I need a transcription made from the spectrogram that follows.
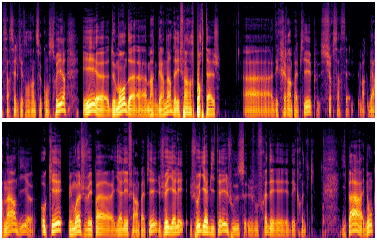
Sarcelles qui est en train de se construire, et demande à Marc Bernard d'aller faire un reportage, d'écrire un papier sur Sarcelles. Marc Bernard dit euh, Ok, mais moi je vais pas y aller faire un papier, je vais y aller, je veux y habiter, je vous, je vous ferai des, des chroniques. Il part, et donc,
